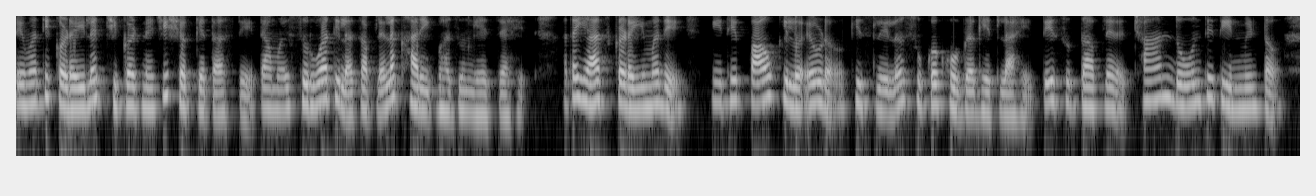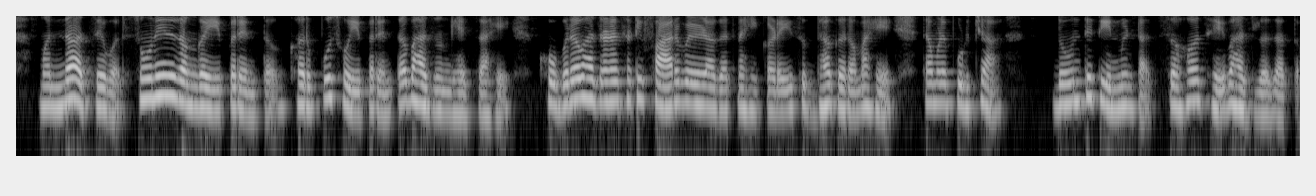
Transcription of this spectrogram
तेव्हा ती कढईला चिकटण्याची शक्यता असते. त्यामुळे सुरुवातीलाच आपल्याला खारीक भाजून घ्यायचे आहेत. आता ह्याच कढईमध्ये मी इथे पाव किलो एवढं किसलेलं सुकं खोबरं घेतलं आहे. ते सुद्धा आपल्याला छान दोन ते तीन मिनटं मंद आचेवर सोनेरी रंग येईपर्यंत खरपूस होईपर्यंत भाजून घ्यायचं आहे. खोबरं भाजण्यासाठी फार वेळ लागत नाही. कढईसुद्धा गरम आहे. त्यामुळे पुढच्या दोन ते तीन मिनिटात सहज हे भाजलं जातं.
